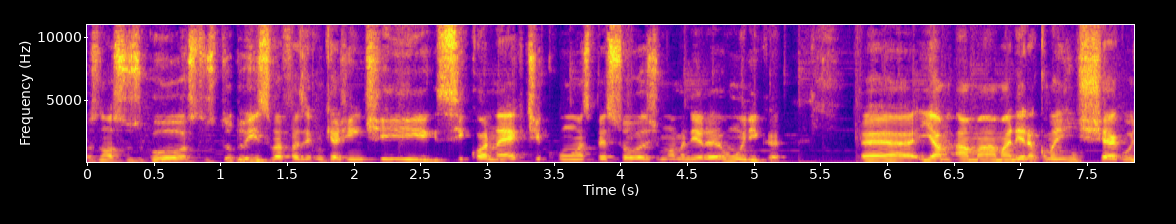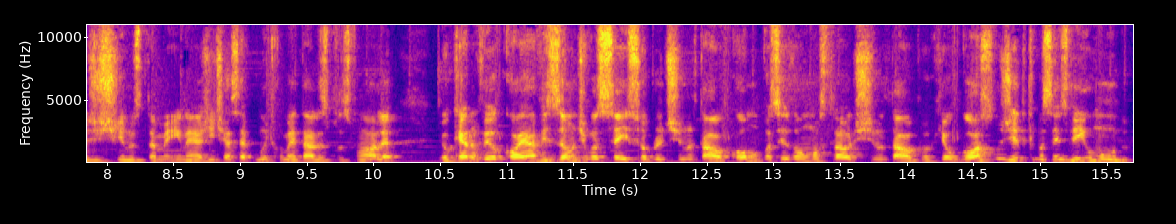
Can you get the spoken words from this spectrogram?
os nossos gostos, tudo isso vai fazer com que a gente se conecte com as pessoas de uma maneira única. É, e a, a, maneira como a gente chega os destinos também, né? A gente recebe muito comentário das pessoas falando: olha, eu quero ver qual é a visão de vocês sobre o destino tal, como vocês vão mostrar o destino tal, porque eu gosto do jeito que vocês veem o mundo,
